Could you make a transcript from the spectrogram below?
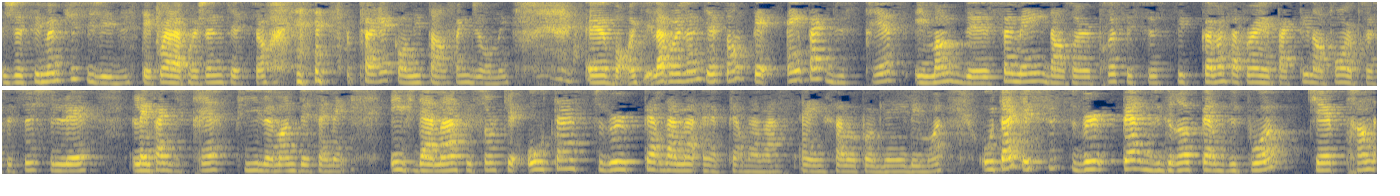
Je sais même plus si j'ai dit c'était quoi la prochaine question. Ça paraît qu'on est en fin de journée. Euh, bon, ok. La prochaine question, c'était impact du stress et manque de sommeil dans un processus. comment ça peut impacter, dans le fond, un processus, l'impact du stress puis le manque de sommeil? Évidemment, c'est sûr que autant si tu veux perdre la, euh, perdre la masse, hey, ça va pas bien, aidez-moi. Autant que si tu veux perdre du gras, perdre du poids, que prendre la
